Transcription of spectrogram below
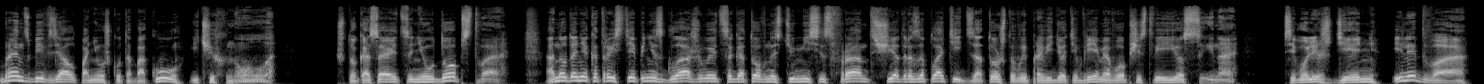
Брэнсби взял понюшку табаку и чихнул. «Что касается неудобства, оно до некоторой степени сглаживается готовностью миссис Франт щедро заплатить за то, что вы проведете время в обществе ее сына. Всего лишь день или два».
